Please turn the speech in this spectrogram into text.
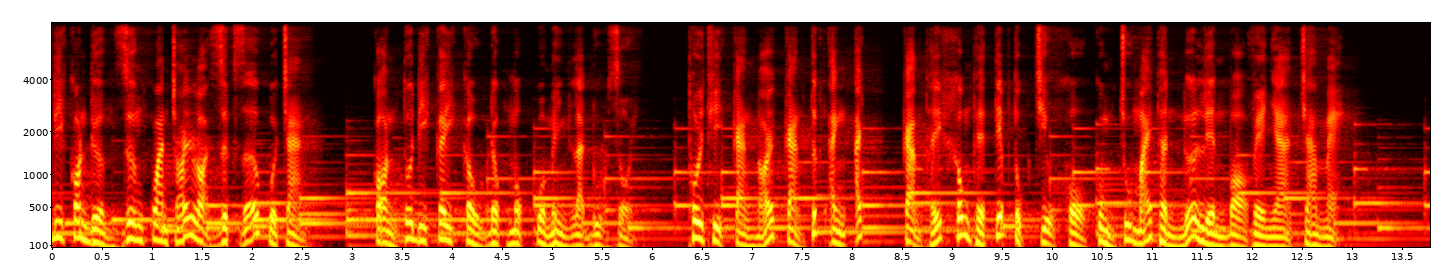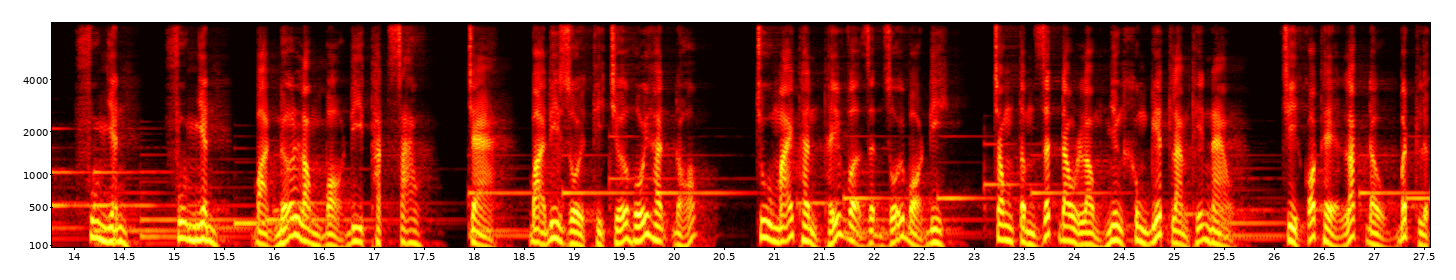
đi con đường dương quan trói lọi rực rỡ của chàng. Còn tôi đi cây cầu độc mộc của mình là đủ rồi. Thôi thì càng nói càng tức anh ách Cảm thấy không thể tiếp tục chịu khổ cùng chu mái thần nữa liền bỏ về nhà cha mẹ. Phu nhân, phu nhân, bà nỡ lòng bỏ đi thật sao? Chà, Bà đi rồi thì chớ hối hận đó. Chu mãi thần thấy vợ giận dỗi bỏ đi. Trong tâm rất đau lòng nhưng không biết làm thế nào. Chỉ có thể lắc đầu bất lực.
